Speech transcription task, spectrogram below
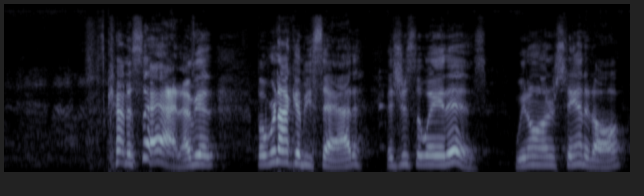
it's kind of sad. I mean, but we're not going to be sad. It's just the way it is. We don't understand it all.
